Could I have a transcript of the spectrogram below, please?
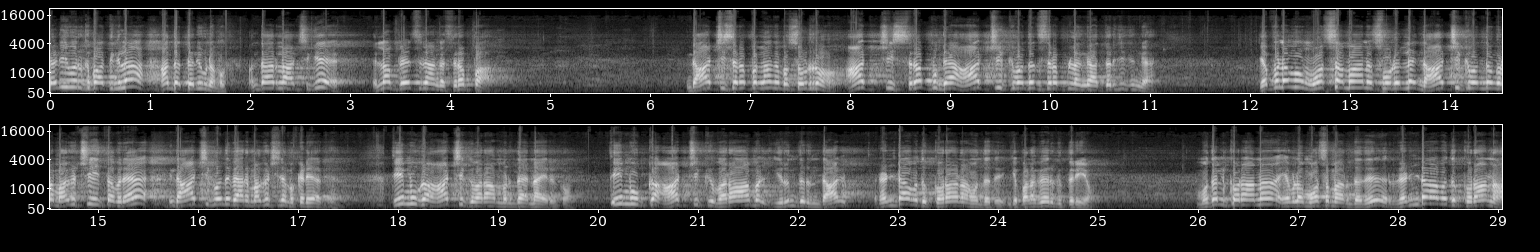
தெளிவு இருக்கு பாத்தீங்களா? அந்த தெளிவு நமக்கு. வந்தார்ல ஆட்சிக்கு எல்லாம் பேசுறாங்க சிறப்பா. இந்த ஆட்சி சிறப்பெல்லாம் நம்ம சொல்றோம். ஆட்சி சிறப்புங்க ஆட்சிக்கு வந்தது சிறப்பு இல்லைங்க அது தெரிஞ்சுக்குங்க. எவ்வளவு மோசமான சூழல்ல இந்த ஆட்சிக்கு வந்தவங்கிற மகிழ்ச்சியை தவிர இந்த ஆட்சிக்கு வந்து வேற மகிழ்ச்சி நமக்கு கிடையாது. திமுக ஆட்சிக்கு வராமல் இருந்தா என்ன இருக்கும்? திமுக ஆட்சிக்கு வராமல் இருந்திருந்தால் ரெண்டாவது கொரோனா வந்தது. இங்க பல பேருக்கு தெரியும். முதல் கொரோனா எவ்வளவு மோசமா இருந்தது? ரெண்டாவது கொரோனா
